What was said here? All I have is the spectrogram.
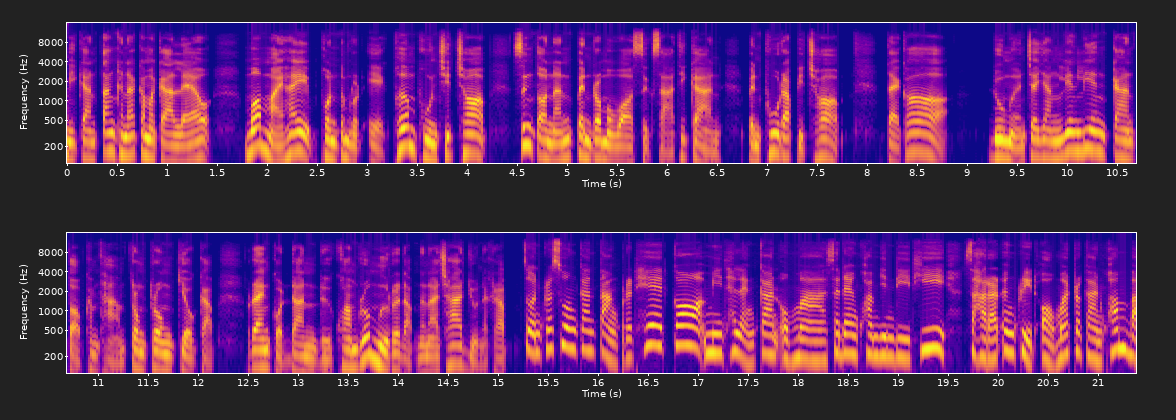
มีการตั้งคณะกรรมการแล้ว มอบหมายให้พลตำรวจเอกเพิ่มพูนชิดชอบ ซึ่งตอนนั้นเป็นรมวศึกษาธิการเป็นผู้รับผิดชอบ แต่ก็ ดูเหมือนจะยังเลี่ยงๆการตอบคำถามตรงๆ เกี่ยวกับแรงกดดันหรือความร่วมมือระดับนานาชาติอยู่นะครับ ส่วนกระทรวงการต่างประเทศก็มีแถลงการออกมาแสดงความยินดีที่สหรัฐอังกฤษออกมาตรการคว่ำบ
